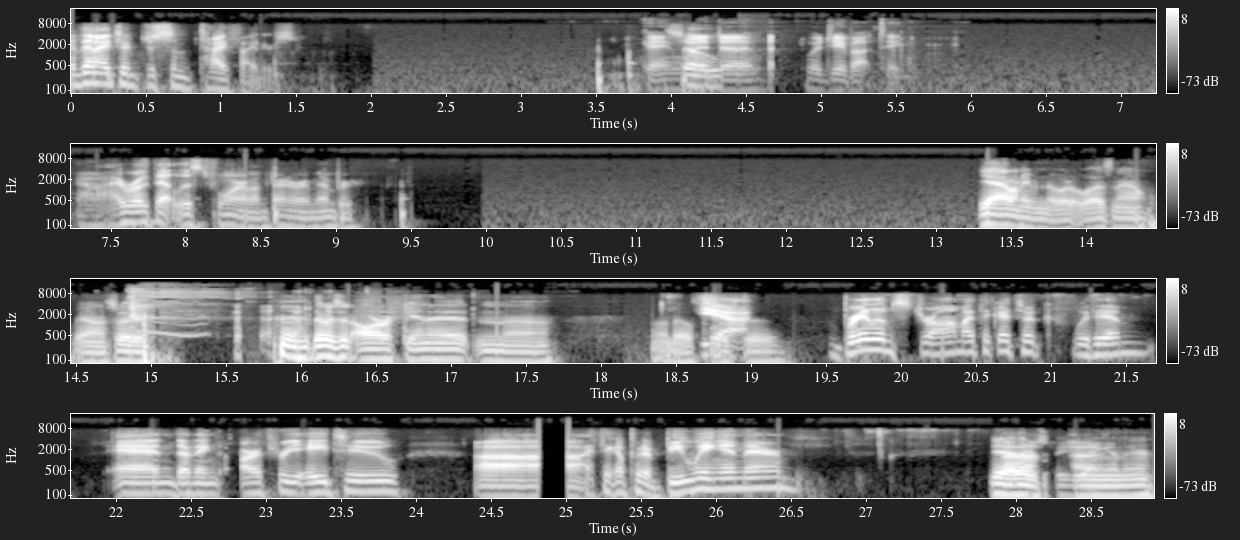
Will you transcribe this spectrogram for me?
And then I took just some Tie Fighters. Okay, and So- what did, uh, what did J-Bot take? Oh, I wrote that list for him. I'm trying to remember. Yeah, I don't even know what it was now. To be honest with you, there was an arc in it, and uh, what else? Yeah. there? Braylen Stramm, I think I took with him, and I think R3A2. Uh, I think I put a B wing in there, yeah, Uh, there's a B wing in there.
